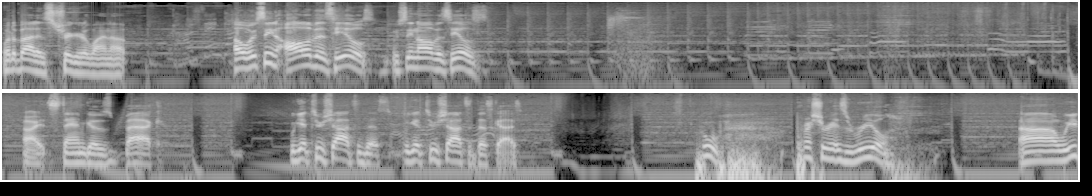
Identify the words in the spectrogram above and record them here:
What about his trigger lineup? Oh, we've seen all of his heals. We've seen all of his heals. Alright, Stan goes back. We get two shots at this. We get two shots at this, guys. Whew. Pressure is real. Uh, we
